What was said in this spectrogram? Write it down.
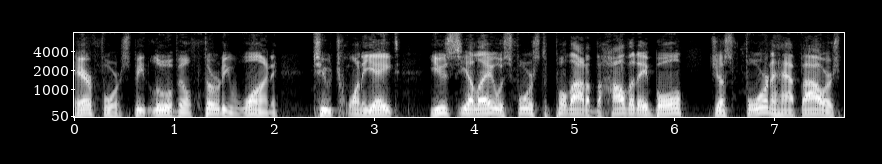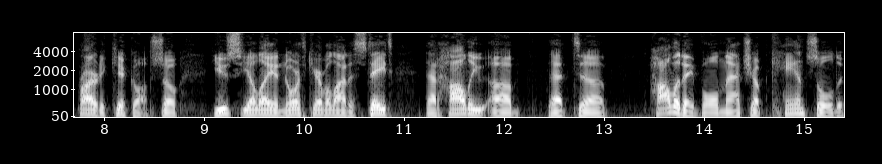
Air Force beat Louisville 31 to 28. UCLA was forced to pull out of the Holiday Bowl just four and a half hours prior to kickoff. So UCLA and North Carolina State, that Holly, uh, that uh, Holiday Bowl matchup canceled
